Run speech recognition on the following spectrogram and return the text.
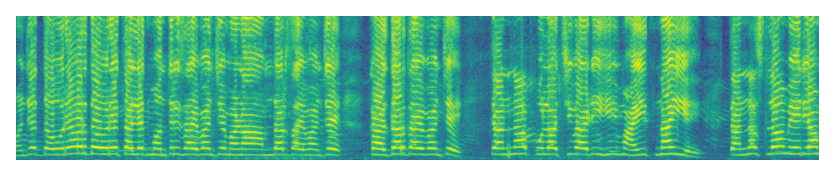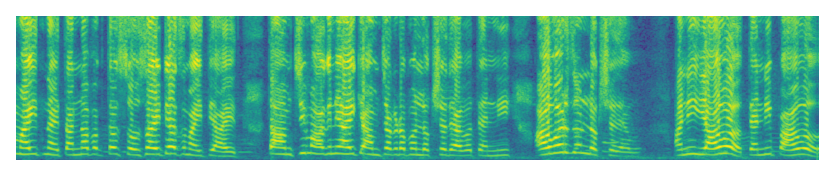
म्हणजे दौऱ्यावर दौरे चाललेत मंत्री साहेबांचे म्हणा आमदार साहेबांचे खासदार साहेबांचे त्यांना पुलाची वाडी ही माहीत नाही आहे त्यांना स्लम एरिया माहीत नाही त्यांना फक्त सोसायट्याच माहिती आहेत. तर आमची मागणी आहे की आमच्याकडे पण लक्ष द्यावं त्यांनी आवर्जून लक्ष द्यावं. आणि यावं त्यांनी पाहावं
